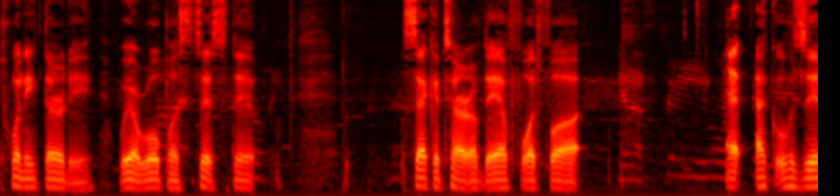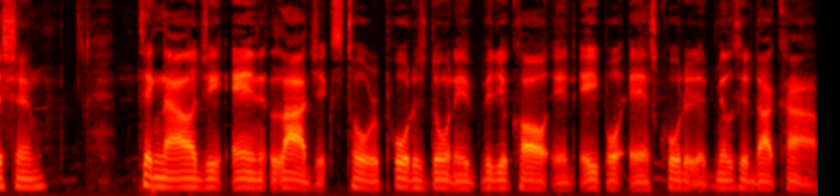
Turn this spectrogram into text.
2030, Will Roper, Assistant Secretary of the Air Force for Acquisition technology and logics told reporters during a video call in April as quoted at military.com.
